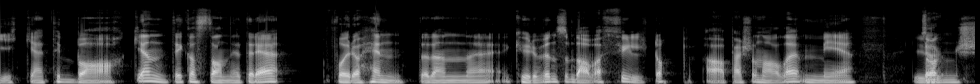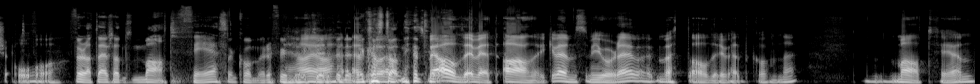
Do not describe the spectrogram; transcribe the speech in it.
gikk jeg tilbake igjen til kastanjetreet for å hente den eh, kurven som da var fylt opp av personalet med lunsj og Føler at det er sånn matfe som kommer og fyller Ja, ja. under kastanjen. Som jeg aldri vet. Aner ikke hvem som gjorde det. Møtte aldri vedkommende. Matfeen.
